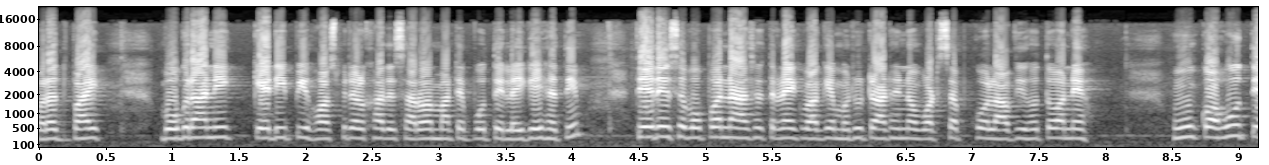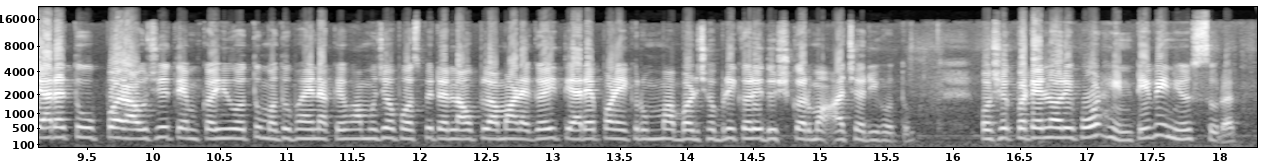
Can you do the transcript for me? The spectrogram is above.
ભરતભાઈ બોગરાની કેડીપી હોસ્પિટલ ખાતે સારવાર માટે પોતે લઈ ગઈ હતી. તે દિવસે બપોરના આશરે ત્રણેક વાગે મધુ ટાઢીનો વોટ્સએપ કોલ આવ્યો હતો અને હું કહું, ત્યારે તું ઉપર આવજે તેમ કહ્યું હતું. મધુભાઈના કહેવા મુજબ હોસ્પિટલના ઉપલા માળે ગઈ, ત્યારે પણ એક રૂમમાં બળજબરી કરી દુષ્કર્મ આચર્યું હતું. કૌશિક પટેલનો report Hind TV news Surat.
